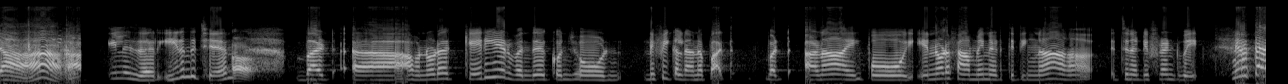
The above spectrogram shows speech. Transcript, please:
யா. இல்ல சார் இருந்துச்சு. ஆ. பட் அவனோட கெரியர் வந்து கொஞ்சம் டிஃபிகல்ட்டான பார்ட் பட் ஆனா இப்போ என்னோட ஃபேமிலின்னு எடுத்துட்டிங்கன்னா இட்ஸ் இன் அ டிஃப்ரெண்ட் வே நிறுத்தா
